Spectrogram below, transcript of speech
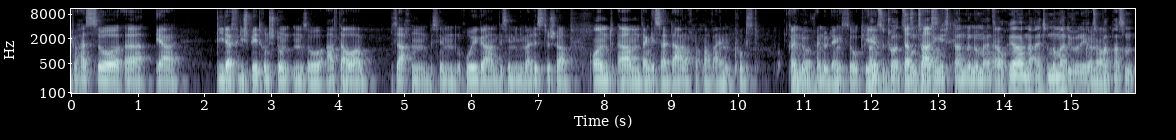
du hast so äh, eher Lieder für die späteren Stunden, so After-Hour-Sachen, ein bisschen ruhiger, ein bisschen minimalistischer. Und ähm, dann gehst du halt da noch, noch mal rein und guckst, wenn, genau. du, wenn du denkst, so, okay, das passt. dann, wenn du meinst, ja. auch ja, eine alte Nummer, die würde jetzt genau. super passen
